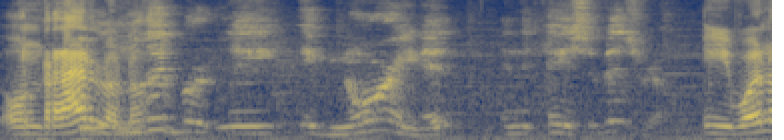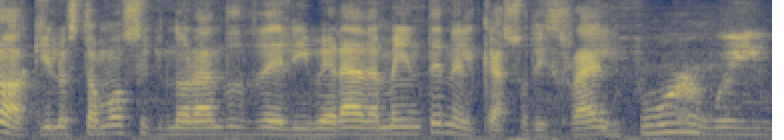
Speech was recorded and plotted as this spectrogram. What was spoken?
honrarlo, ¿no? deliberately ignoring it in the case of Israel. Y bueno, aquí lo estamos ignorando deliberadamente en el caso de Israel. Before we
